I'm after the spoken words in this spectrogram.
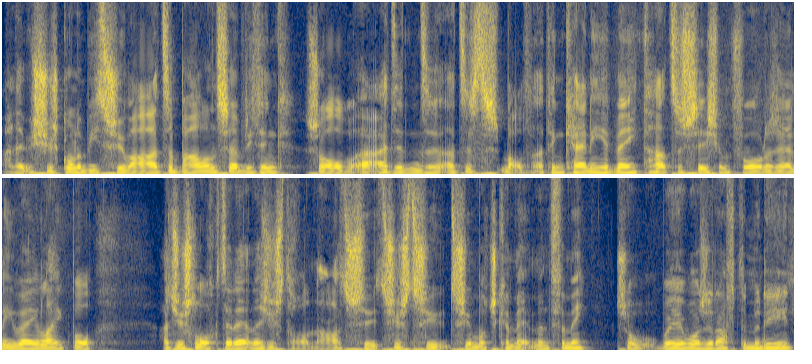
and it was just going to be too hard to balance everything. So I, didn't. I just well, I think Kenny had made that decision for us anyway. Like, but I just looked at it and I just thought, no, it's, it's just too too much commitment for me. So where was it after Marine?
